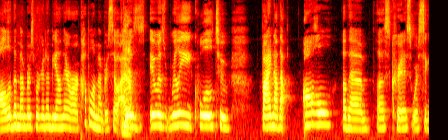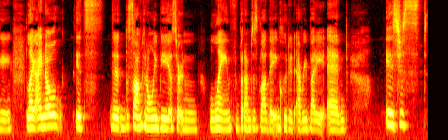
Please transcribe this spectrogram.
all of the members were going to be on there or a couple of members. So I Yeah. was, it was really cool to find out that all of them plus Chris were singing. Like I know it's the the song can only be a certain length, but I'm just glad they included everybody and it's just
